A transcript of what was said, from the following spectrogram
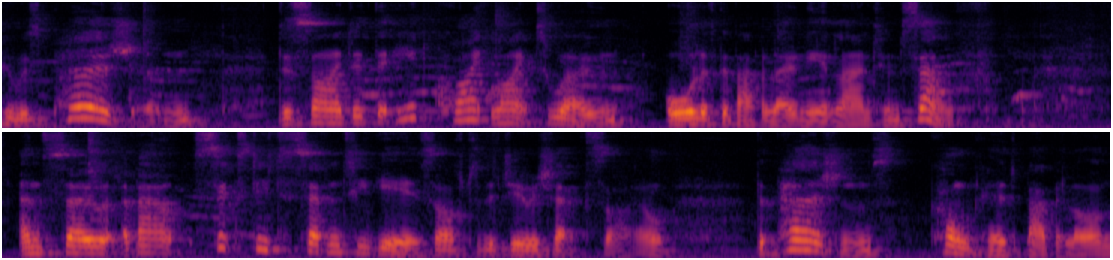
who was Persian, decided that he'd quite like to own all of the Babylonian land himself. And so, about 60 to 70 years after the Jewish exile, the Persians conquered Babylon.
